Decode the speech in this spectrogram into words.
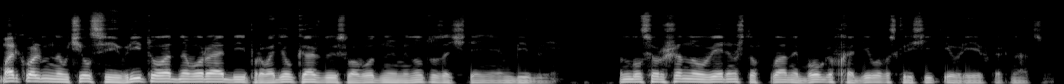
Малькольм научился ивриту у одного раби и проводил каждую свободную минуту за чтением Библии. Он был совершенно уверен, что в планы Бога входило воскресить евреев как нацию.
